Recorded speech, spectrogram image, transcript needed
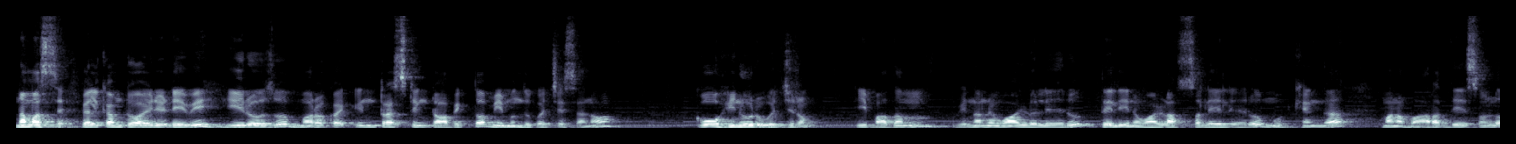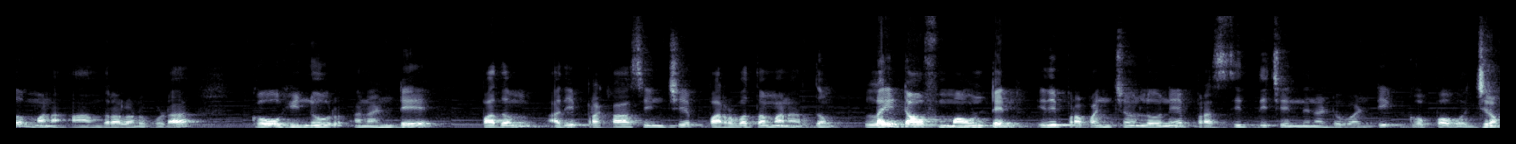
నమస్తే వెల్కమ్ టు ఐడి టీవీ. ఈరోజు మరొక ఇంట్రెస్టింగ్ టాపిక్తో మీ ముందుకు వచ్చేసాను. కోహినూర్ వజ్రం. ఈ పదం వినని వాళ్ళు లేరు తెలియని వాళ్ళు అస్సలే లేరు. ముఖ్యంగా మన భారతదేశంలో మన ఆంధ్రాలను కూడా కోహినూర్ అని అంటే పదం అది ప్రకాశించే పర్వతం అని అర్థం. లైట్ ఆఫ్ మౌంటైన్ ఇది ప్రపంచంలోనే ప్రసిద్ధి చెందినటువంటి గొప్ప వజ్రం.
